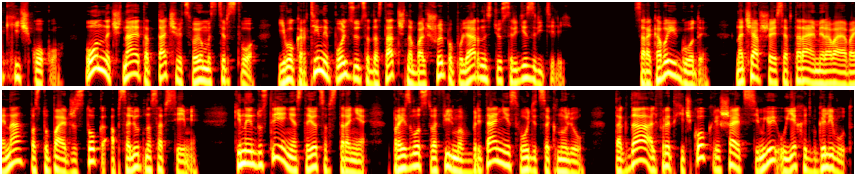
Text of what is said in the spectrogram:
к Хичкоку. он начинает оттачивать свое мастерство. Его картины пользуются достаточно большой популярностью среди зрителей. Сороковые годы. Начавшаяся Вторая мировая война поступает жестоко абсолютно со всеми. Киноиндустрия не остается в стороне. Производство фильмов в Британии сводится к нулю. Тогда Альфред Хичкок решает с семьей уехать в Голливуд.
